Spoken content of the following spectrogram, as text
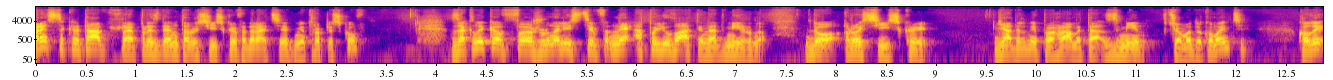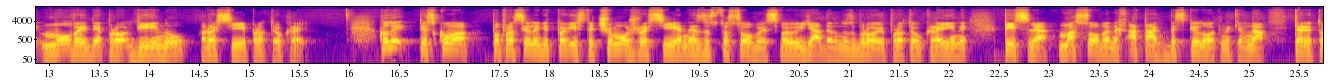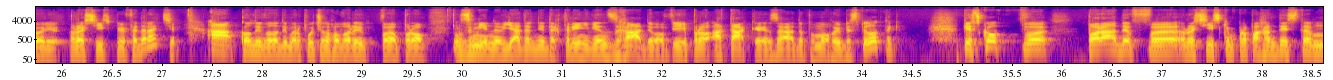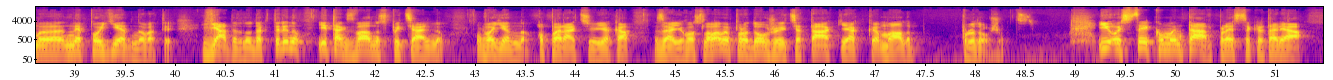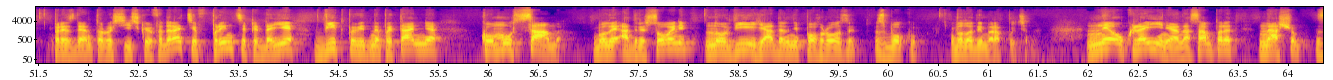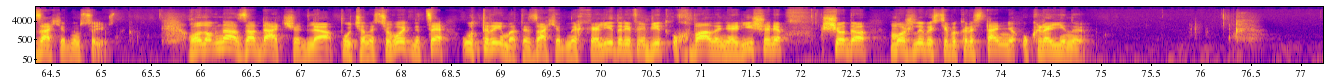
Прес-секретар президента Російської Федерації Дмитро Пісков закликав журналістів не апелювати надмірно до російської ядерної програми та змін в цьому документі, коли мова йде про війну Росії проти України. Коли Піскова попросили відповісти, чому ж Росія не застосовує свою ядерну зброю проти України після масованих атак безпілотників на територію Російської Федерації. А коли Володимир Путін говорив е, про зміни у ядерній доктрині, він згадував і про атаки за допомогою безпілотників. Пісков е, порадив е, російським пропагандистам е, не поєднувати ядерну доктрину і так звану спеціальну воєнну операцію, яка за його словами продовжується так, як мала б продовжуватися. І ось цей коментар прес-секретаря президента Російської Федерації в принципі дає відповідь на питання, кому саме були адресовані нові ядерні погрози з боку Володимира Путіна. Не Україні, а насамперед нашим західним союзникам. Головна задача для Путіна сьогодні це утримати західних лідерів від ухвалення рішення щодо можливості використання Україною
